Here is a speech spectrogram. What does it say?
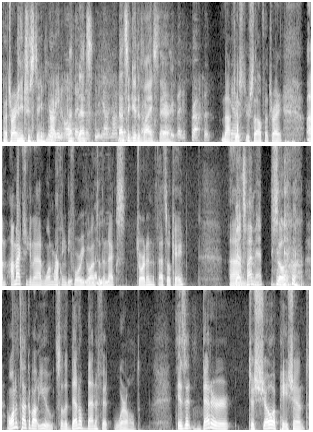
That's right. Interesting. It's hurting all That- that's dentists. Yeah, not that's a just good advice there. Everybody's practice. Not Yeah. just yourself. That's right. Um, I'm actually going to add one more thing before we go on to the next, Jordan, if that's okay. Um, That's fine, man. so I want to talk about you. So the dental benefit world. Is it better to show a patient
